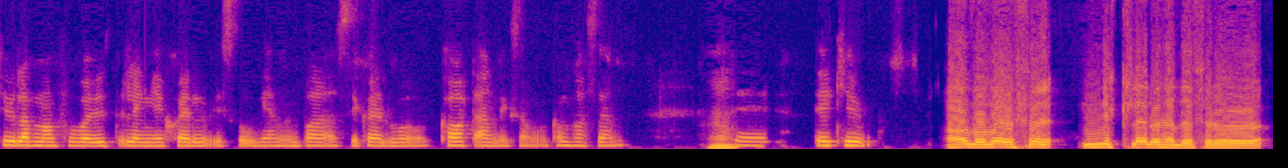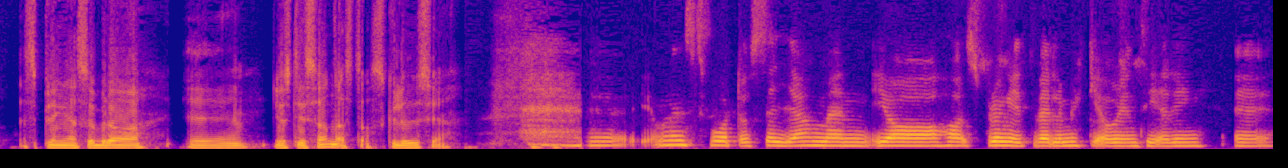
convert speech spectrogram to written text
kul att man får vara ute länge själv i skogen med bara sig själv och kartan liksom, och kompassen. Ja. Det, det är kul. Ja, vad var det för nycklar du hade för att springa så bra eh, just i söndags då, skulle du säga? Eh, men svårt att säga, men jag har sprungit väldigt mycket orientering eh,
